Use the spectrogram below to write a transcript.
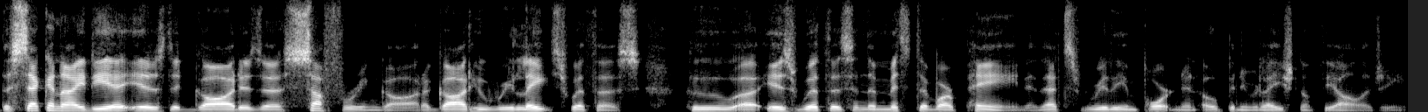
The second idea is that God is a suffering God, a God who relates with us, who uh, is with us in the midst of our pain. And that's really important in open relational theology.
